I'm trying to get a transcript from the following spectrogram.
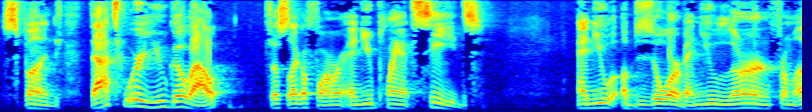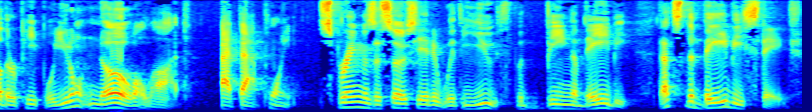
Sponge. That's where you go out, just like a farmer, and you plant seeds. And you absorb and you learn from other people. You don't know a lot at that point. Spring is associated with youth, with being a baby. That's the baby stage.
